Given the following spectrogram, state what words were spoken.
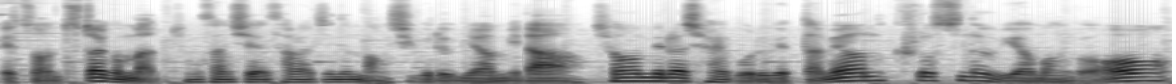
매수한 투자금만 청산 시에 사라지는 방식을 의미합니다. 처음이라 잘 모르겠다면 크로스는 위험한 거,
